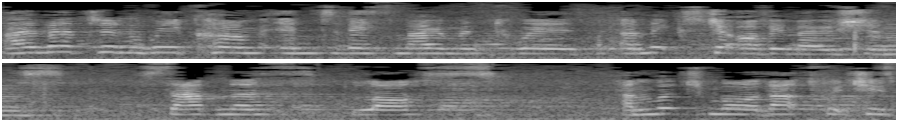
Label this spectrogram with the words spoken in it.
I imagine we come into this moment with a mixture of emotions sadness, loss, and much more that which is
